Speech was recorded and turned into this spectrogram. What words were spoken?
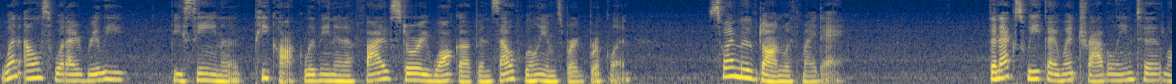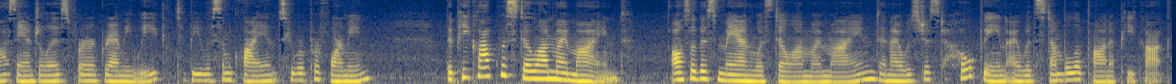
when else would I really be seeing a peacock living in a five story walk up in South Williamsburg, Brooklyn? So I moved on with my day. The next week, I went traveling to Los Angeles for Grammy Week to be with some clients who were performing. The peacock was still on my mind. Also, this man was still on my mind, and I was just hoping I would stumble upon a peacock.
